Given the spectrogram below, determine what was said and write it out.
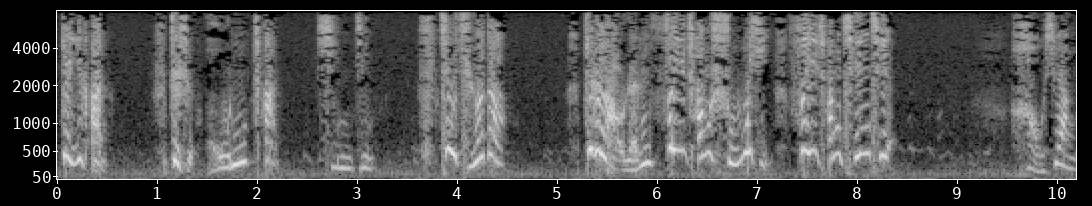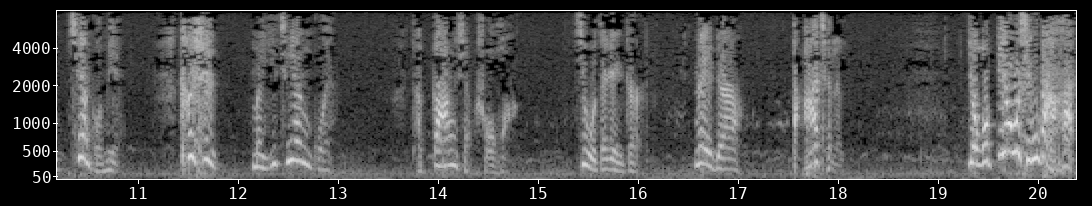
这一看，这是魂颤心惊，就觉得这个老人非常熟悉，非常亲切，好像见过面，可是没见过呀。他刚想说话，就在这阵儿，那边打起来了。有个彪形大汉，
